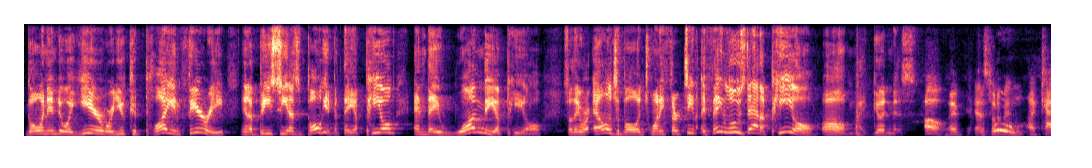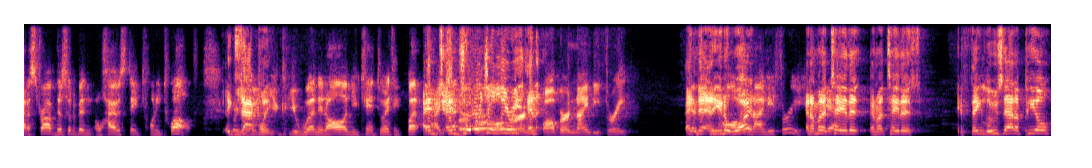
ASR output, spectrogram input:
going into a year where you could play, in theory, in a BCS bowl game? But they appealed and they won the appeal, so they were eligible in 2013. If they lose that appeal, oh my goodness. Oh, it, yeah. this would have been a catastrophic. This would have been Ohio State 2012. Exactly. You, know, you, you, win it all and you can't do anything. But and, I, I and George O'Leary and Auburn 93. And, then you know what? 93. And I'm going to yeah. tell you that. I'm going to tell you this: if they lose that appeal,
